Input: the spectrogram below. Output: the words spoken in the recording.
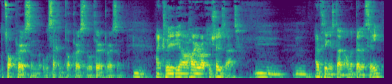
the top person, or the second top person, or the third person. And clearly, our hierarchy shows that. Everything is done on ability.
